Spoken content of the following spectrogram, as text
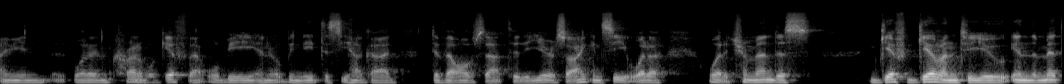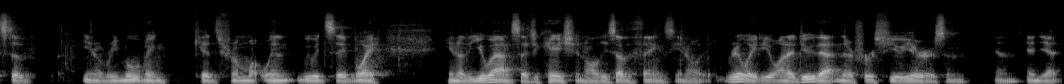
I mean, what an incredible gift that will be, and it'll be neat to see how God develops that through the years. So I can see what a what a tremendous gift given to you in the midst of you know removing kids from what when we would say, boy, you know, the U.S. education, all these other things. You know, really, do you want to do that in their first few years? And and and yet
